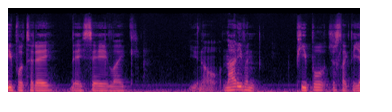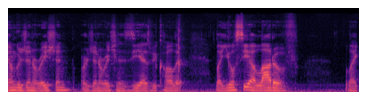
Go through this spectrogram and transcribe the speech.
people today, they say like, you know, not even people just like the younger generation or generation Z as we call it like you'll see a lot of like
